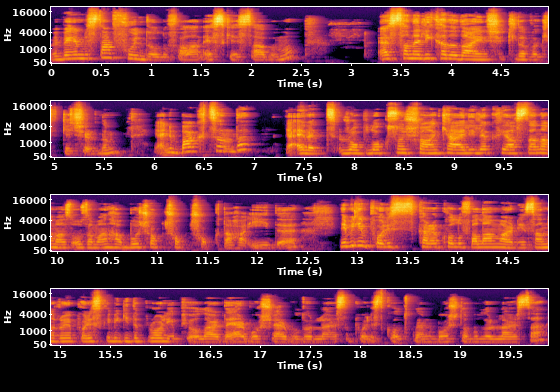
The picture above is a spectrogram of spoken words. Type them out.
Ve benim listem full dolu falan eski hesabımı. E, Sanalika'da da aynı şekilde vakit geçirdim. Yani baktığında ya evet Roblox'un şu anki haliyle kıyaslanamaz. O zaman Habbo çok çok çok daha iyiydi. Ne bileyim polis karakolu falan vardı. İnsanlar oraya polis gibi gidip rol yapıyorlardı eğer boş yer bulurlarsa. Polis koltuklarını boşta bulurlarsa.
